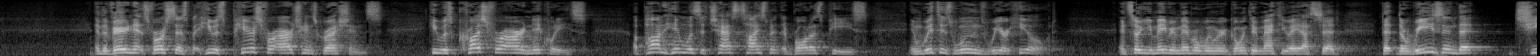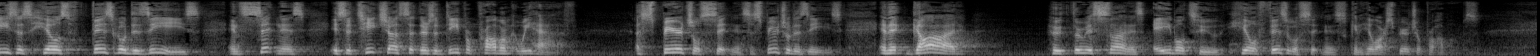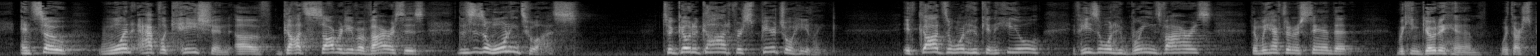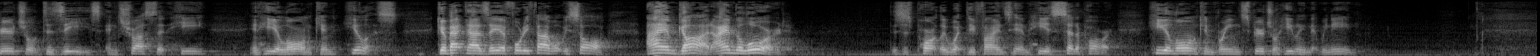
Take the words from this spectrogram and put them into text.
And the very next verse says, But he was pierced for our transgressions, he was crushed for our iniquities. Upon him was the chastisement that brought us peace, and with his wounds we are healed. And so you may remember when we were going through Matthew 8, I said that the reason that Jesus heals physical disease and sickness is to teach us that there's a deeper problem that we have a spiritual sickness, a spiritual disease, and that God, who through his Son is able to heal physical sickness, can heal our spiritual problems. And so, one application of God's sovereignty over viruses, this is a warning to us to go to God for spiritual healing. If God's the one who can heal, if He's the one who brings virus, then we have to understand that we can go to Him with our spiritual disease and trust that He and He alone can heal us. Go back to Isaiah 45, what we saw. I am God, I am the Lord. This is partly what defines Him. He is set apart. He alone can bring spiritual healing that we need.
